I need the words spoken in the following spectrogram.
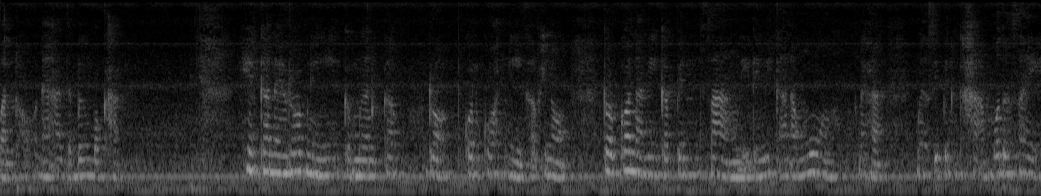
วันเถอนะอาจจะเบิ้งบอกคัก เหตุการณ์ในรอบนี้ก็เหมือนกับรอบก่อนๆนี้ค่ะพี่น้องรอบก่อนหน้านี้ก็เป็นสร้างนี่ได้มีการเอาง่วงนะคะเมื่อสิเป็นขามมอเตอร์ไซค์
